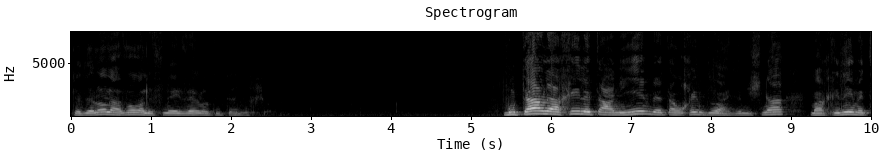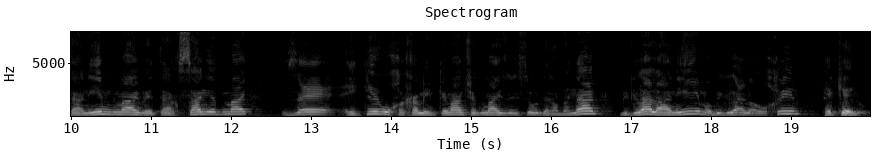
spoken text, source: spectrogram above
כדי לא לעבור על לפני עיוור לא תיתן מכשול. מותר להאכיל את העניים ואת האורחים דמאי. זה משנה, מאכילים את העניים דמאי ואת האכסניה דמאי, זה התירו חכמים. כיוון שדמאי זה איסור דה רבנן, בגלל העניים או בגלל האורחים, הקלו.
